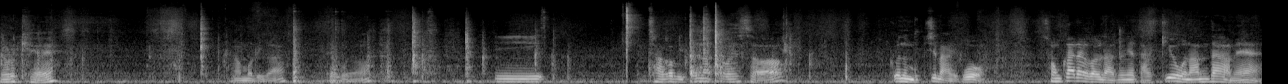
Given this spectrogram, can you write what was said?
이렇게 마무리가 되고요. 이 작업이 끝났다고 해서 끈을 묶지 말고 손가락을 나중에 다 끼우고 난 다음에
